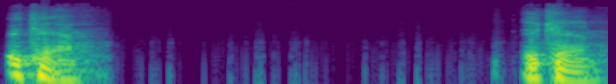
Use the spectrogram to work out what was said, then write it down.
It can. It can.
